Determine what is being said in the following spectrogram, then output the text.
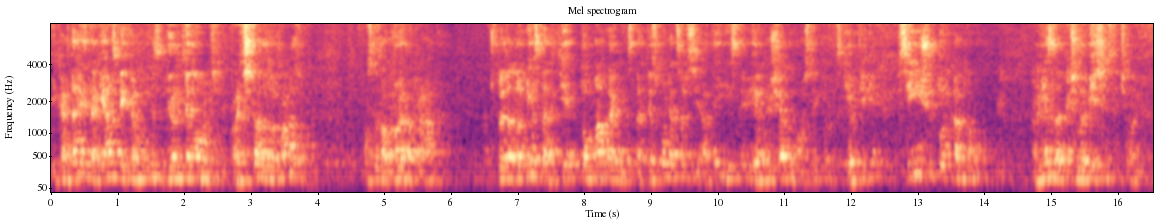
И когда итальянский коммунист Бертиноти прочитал эту фразу, он сказал, ну это правда. Что это то место, где, то малое место, где сходятся все атеисты, верующие, агностики, скептики, все ищут только одного место человечности человека.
